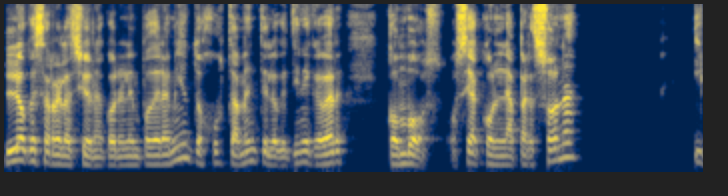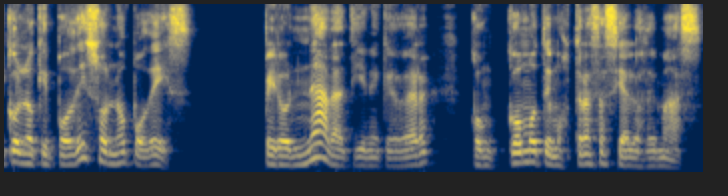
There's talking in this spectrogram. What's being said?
lo que se relaciona con el empoderamiento es justamente lo que tiene que ver con vos, o sea, con la persona y con lo que podés o no podés, pero nada tiene que ver con cómo te mostrás hacia los demás.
